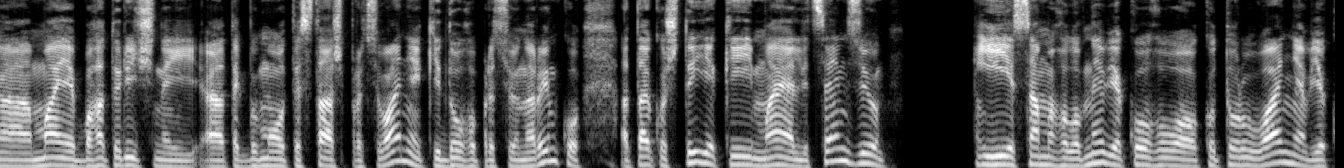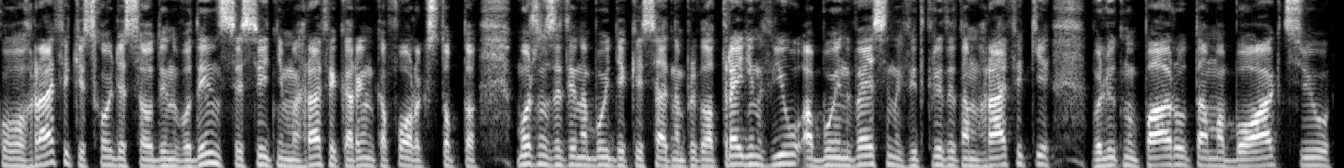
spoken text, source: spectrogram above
а, має багаторічний, а, так би мовити, стаж працювання, який довго працює на ринку, а також ти, який має ліцензію. І саме головне, в якого котурування, в якого графіки сходяться один в один з всесвітніми графіка ринка Форекс. Тобто можна зайти на будь-який сайт, наприклад, TradingView або Investing, відкрити там графіки, валютну пару там або акцію,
